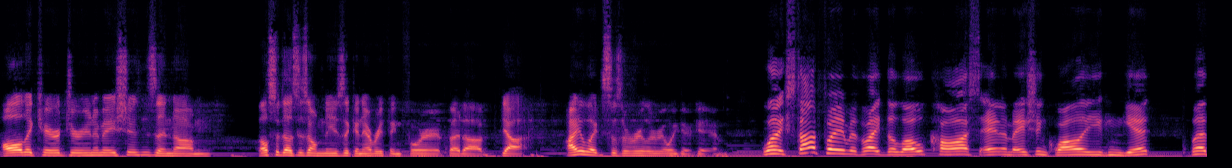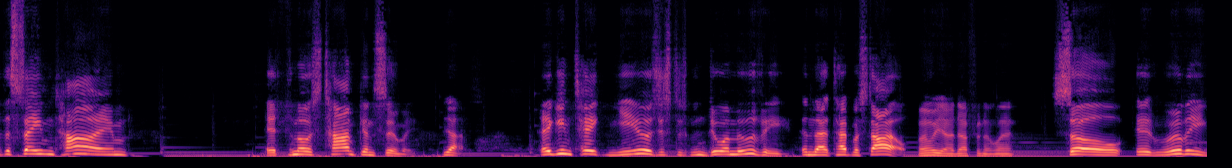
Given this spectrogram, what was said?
all the character animations, and um, also does his own music and everything for it. But uh, yeah, Pilots is a really really good game. Like stop frame is like the low cost animation quality you can get, but at the same time, it's the most time consuming. Yeah. It can take years just to do a movie in that type of style. Oh yeah, definitely. So it really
